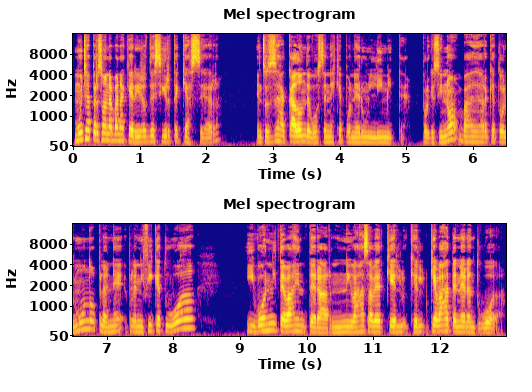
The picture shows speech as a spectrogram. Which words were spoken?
Muchas personas van a querer decirte qué hacer, entonces acá donde vos tenés que poner un límite, porque si no vas a dejar que todo el mundo planifique tu boda y vos ni te vas a enterar, ni vas a saber qué, qué vas a tener en tu boda.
